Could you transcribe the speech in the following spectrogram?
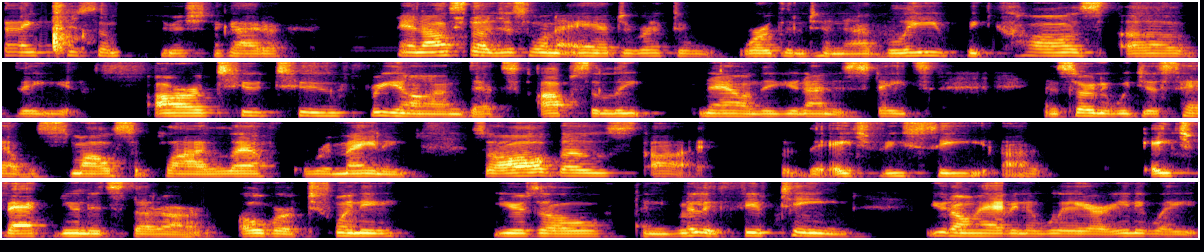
Thank you so much, Commissioner Guider. And also, I just want to add Director Worthington, I believe because of the R22 Freon that's obsolete now in the United States, and certainly we just have a small supply left remaining. So all those, uh, the HVC, uh, HVAC units that are over 20 years old and really 15, you don't have anywhere anyway.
